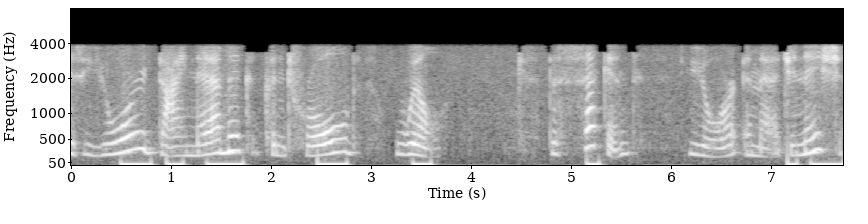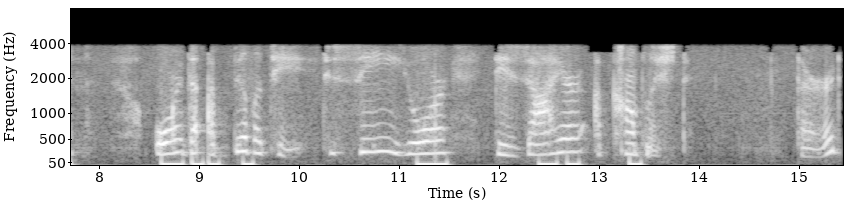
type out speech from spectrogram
is your dynamic controlled will. The second, your imagination, or the ability to see your desire accomplished. Third,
